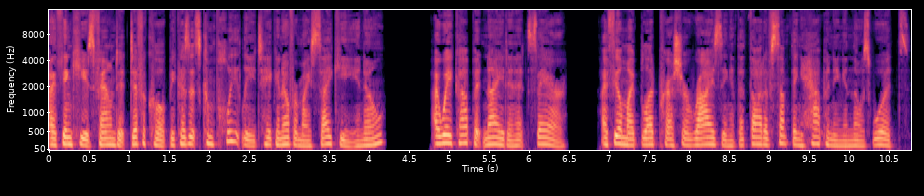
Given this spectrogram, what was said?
I think he has found it difficult because it's completely taken over my psyche, you know? I wake up at night and it's there. I feel my blood pressure rising at the thought of something happening in those woods.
